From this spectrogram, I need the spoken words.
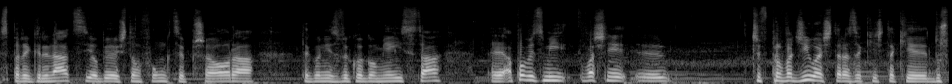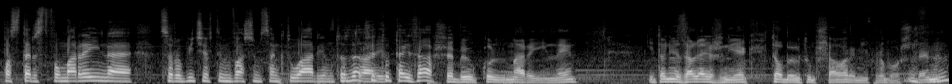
z peregrinacji, objąłeś tą funkcję przeora tego niezwykłego miejsca, a powiedz mi właśnie, y, czy wprowadziłeś teraz jakieś takie duszpasterstwo maryjne, co robicie w tym waszym sanktuarium To tutaj? znaczy tutaj zawsze był kult maryjny i to niezależnie kto był tu przeorem i proboszczem,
